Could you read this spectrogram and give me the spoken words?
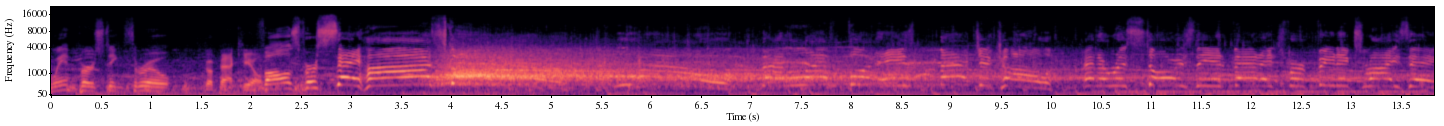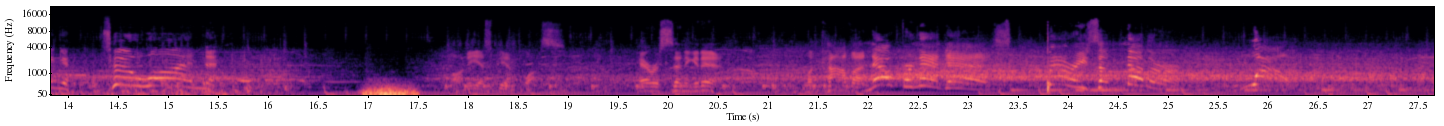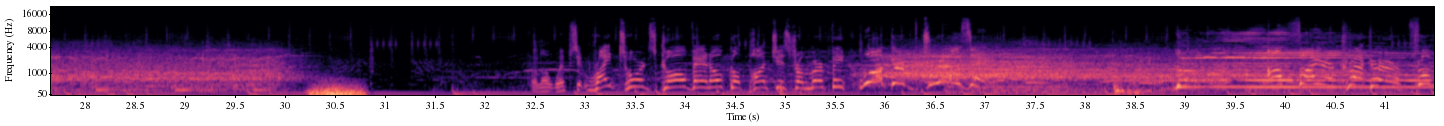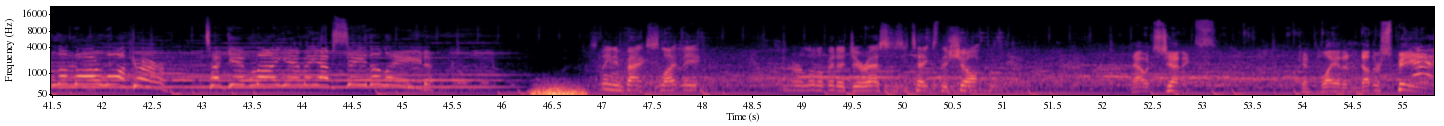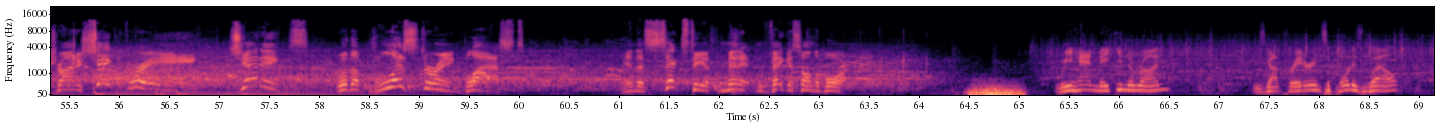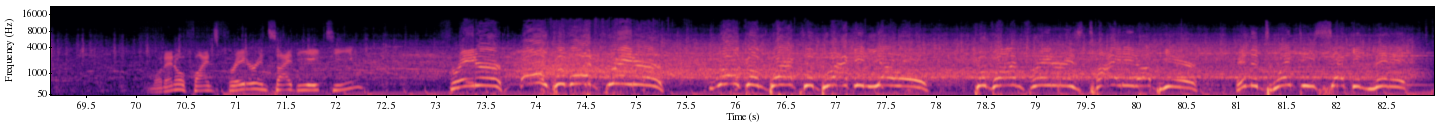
Quinn bursting through. Go back heel. Falls for Seja. Score! Wow! That left foot is magical! And it restores the advantage for Phoenix Rising. 2-1. on ESPN Plus. Harris sending it in. LaCava, now Fernandez Villa whips it right towards goal. Van Okel punches from Murphy. Walker drills it! A firecracker from Lamar Walker to give Miami FC the lead. Just leaning back slightly, under a little bit of duress as he takes the shot. Now it's Jennings. Can play at another speed, trying to shake free. Jennings with a blistering blast in the 60th minute and Vegas on the board. Wehan making the run. He's got Frater in support as well. Moreno finds Frater inside the 18. Frater! Oh, Kevon Frater! Welcome back to black and yellow. Kevon Frater has tied it up here in the 22nd minute.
